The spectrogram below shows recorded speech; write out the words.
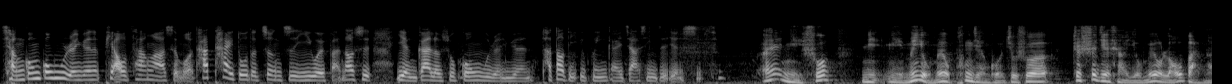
抢攻公务人员的票仓啊什么，他太多的政治意味，反倒是掩盖了说公务人员他到底应不应该加薪这件事情。哎，你说你你们有没有碰见过？就说这世界上有没有老板呢，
